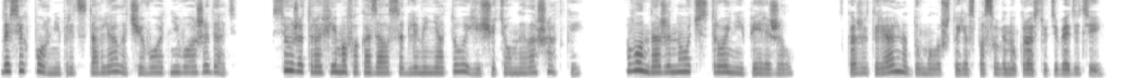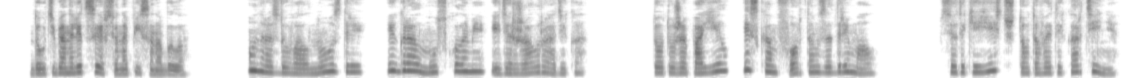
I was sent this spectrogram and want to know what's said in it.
до сих пор не представляла, чего от него ожидать. Все же Трофимов оказался для меня той еще темной лошадкой. Вон даже ночь стройней пережил. Скажи, ты реально думала, что я способен украсть у тебя детей? Да у тебя на лице все написано было. Он раздувал ноздри, играл мускулами и держал Радика. Тот уже поел и с комфортом задремал. Все-таки есть что-то в этой картине.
